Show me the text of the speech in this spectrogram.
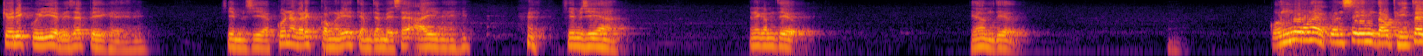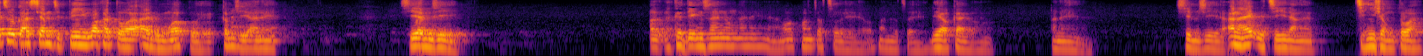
叫你跪，你也袂使爬起来呢？是毋是啊？滚啊！甲你讲啊，你点点袂使哀呢？是毋是啊？安尼敢对？也毋对。滚我咧，滚细英刀片，再做甲闪一边，我较大爱轮我过，敢是安尼？是毋是？呃，个顶山拢安尼啊，我看足多，我看足多，了解无？安尼，是毋是啊？啊，那有钱人啊，钱上大，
